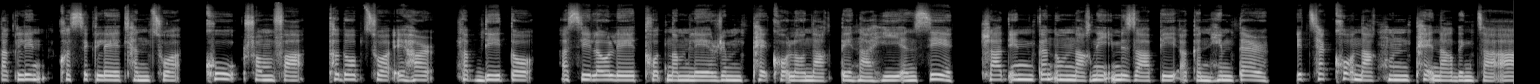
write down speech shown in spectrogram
taklin khosik le than chua, khu shomfa thodop chua e har thap di to asilo le thotnam le rim the kho lo nak te na hi an si. Hlat in kan um nak ni mizapi akan himter i chak kho nak hun the nak ding cha a.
